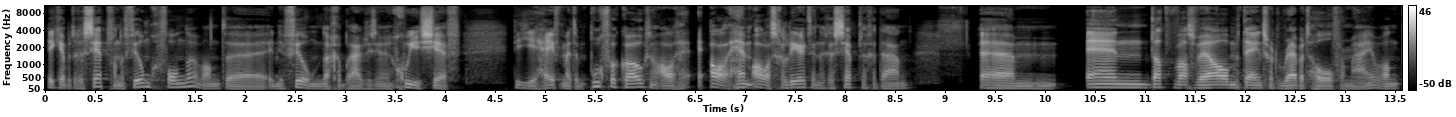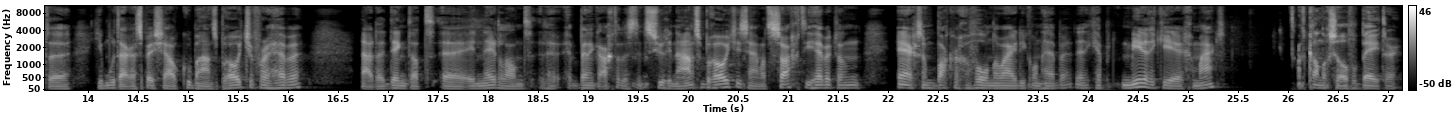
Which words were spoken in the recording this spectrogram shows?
Ik heb het recept van de film gevonden, want in de film daar gebruikten ze een goede chef. Die heeft met een proef gekookt en alles, al, hem alles geleerd en de recepten gedaan. Um, en dat was wel meteen een soort rabbit hole voor mij, want uh, je moet daar een speciaal Cubaans broodje voor hebben. Nou, ik denk dat uh, in Nederland uh, ben ik achter, dat is een Surinaamse broodje, die zijn wat zacht. Die heb ik dan ergens een bakker gevonden waar je die kon hebben. En ik heb het meerdere keren gemaakt. Het kan nog zoveel beter.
